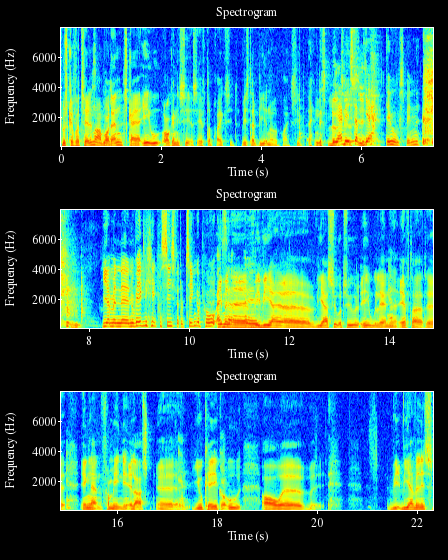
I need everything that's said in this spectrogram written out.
du skal fortælle mig, hvordan skal EU organiseres efter Brexit, hvis der bliver noget Brexit? Er næsten ja, hvis der, ja, det er jo spændende. Jamen, øh, nu ved jeg ikke lige helt præcis, hvad du tænker på. Jamen, altså, øh, vi, vi, er, øh, vi er 27 EU-lande, ja. efter at øh, England formentlig, eller øh, ja. UK går ud. Og øh, vi, vi er vel et,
